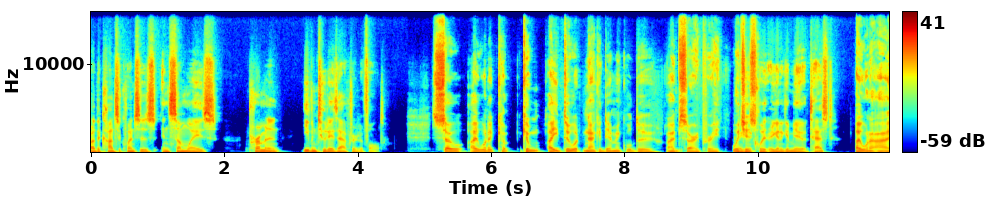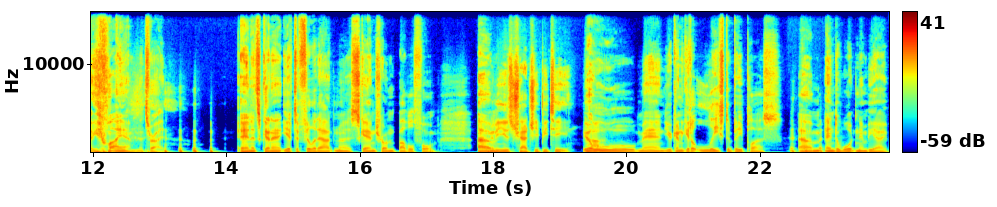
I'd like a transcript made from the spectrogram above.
are the consequences in some ways permanent even two days after a default? So I want to come. Can I do what an academic will do? I'm sorry, Preet. Which is, quit, are you going to give me a test? I want to. Uh, I am. That's right. and it's gonna. You have to fill it out in a Scantron bubble form. Um, I'm to use ChatGPT. Oh ah. man, you're going to get at least a B plus um, and a Wharton MBA.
